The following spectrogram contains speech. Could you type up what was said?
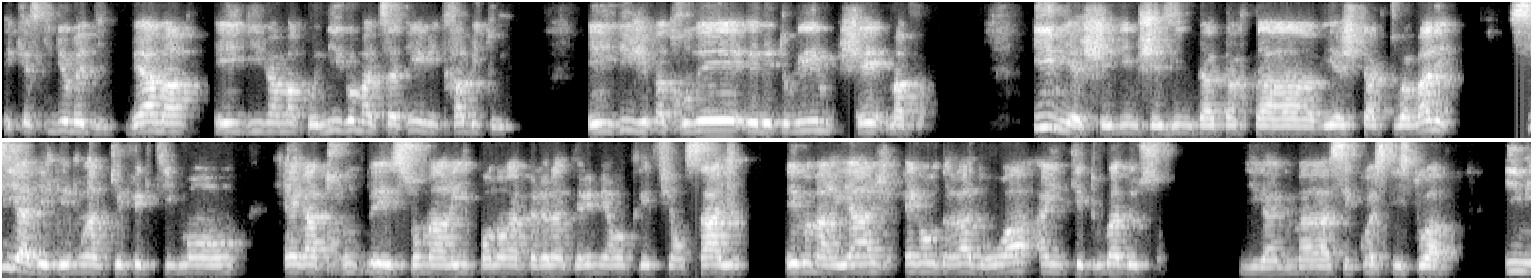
Et qu'est-ce qu'il dit au Beddin? Et il dit et il dit, je n'ai pas trouvé les Betulim chez ma femme. S'il y a des témoins qu'effectivement, elle a trompé son mari pendant la période intérimaire entre les fiançailles et le mariage, elle aura droit à une ketouba de sang. Dit c'est quoi cette histoire? S'il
